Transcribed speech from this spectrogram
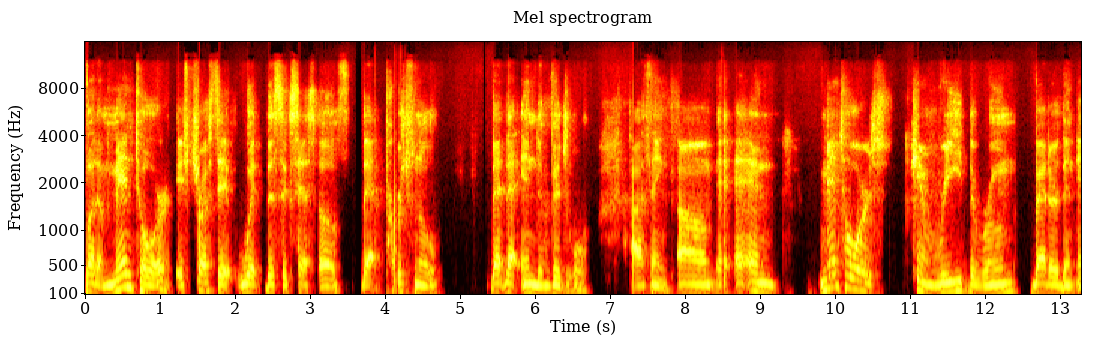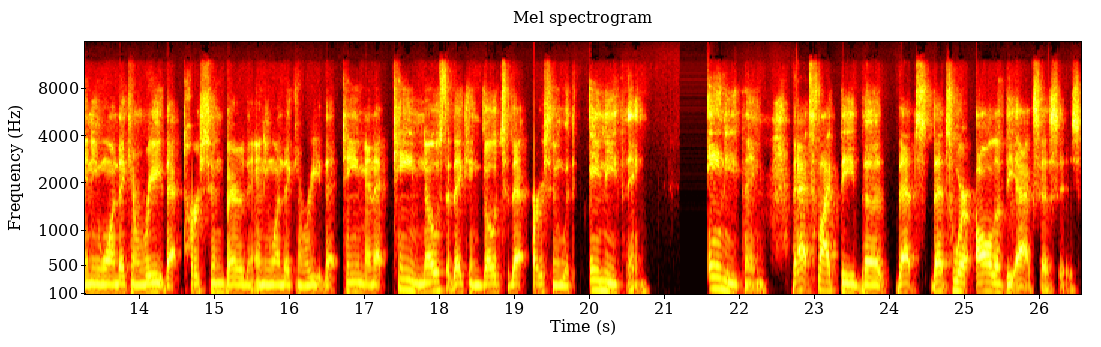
but a mentor is trusted with the success of that personal, that that individual. I think, um, and mentors can read the room better than anyone. They can read that person better than anyone. They can read that team, and that team knows that they can go to that person with anything anything. That's like the the that's that's where all of the access is.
